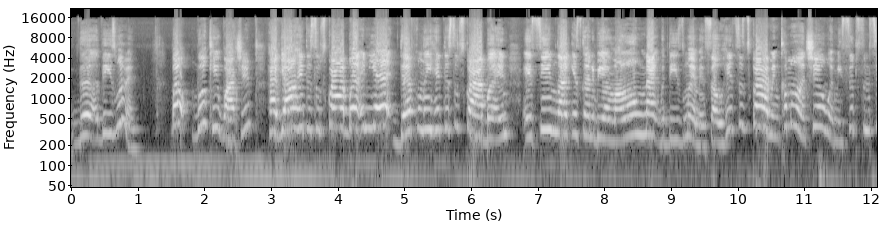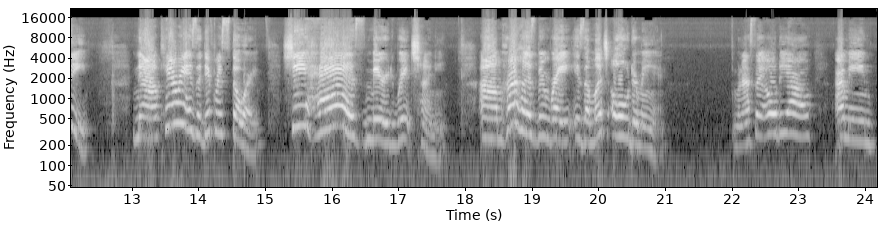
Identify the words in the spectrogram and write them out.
the these women. But we'll keep watching. Have y'all hit the subscribe button yet? Definitely hit the subscribe button. It seemed like it's going to be a long night with these women. So hit subscribe and come on, chill with me. Sip some tea. Now, Karen is a different story. She has married rich, honey. Um, her husband Ray is a much older man. When I say older, y'all, I mean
